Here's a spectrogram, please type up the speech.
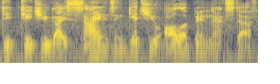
t- teach you guys science and get you all up in that stuff.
